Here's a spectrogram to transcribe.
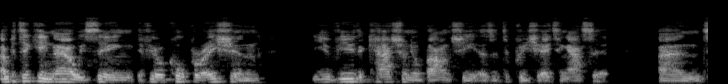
and particularly now we're seeing if you're a corporation, you view the cash on your balance sheet as a depreciating asset. And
